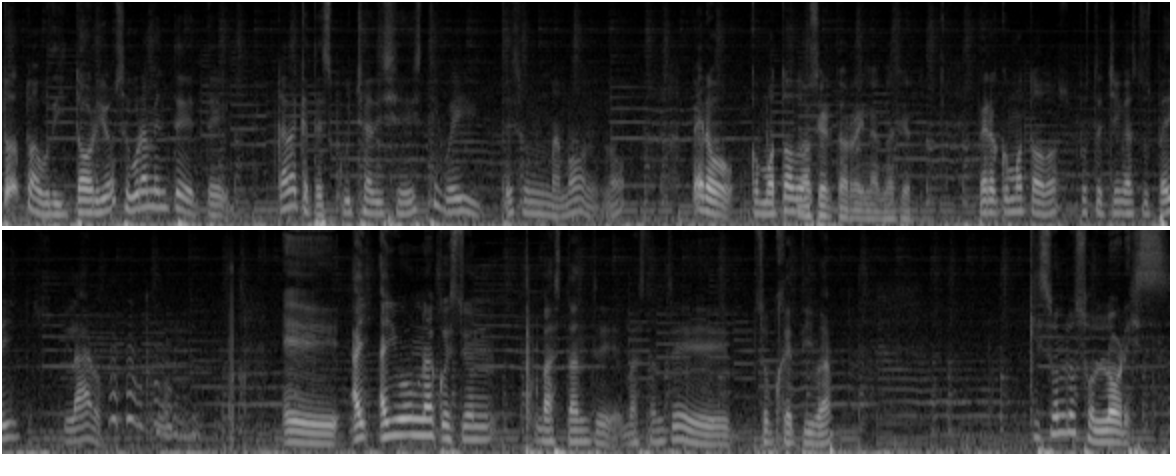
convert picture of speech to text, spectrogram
todo tu auditorio seguramente te, cada que te escucha dice, este güey es un mamón, ¿no? Pero como todos... No es cierto, Reina, no es cierto. Pero como todos, pues te chingas tus peditos, claro. Eh, hay, hay una cuestión bastante, bastante subjetiva, que son los olores.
